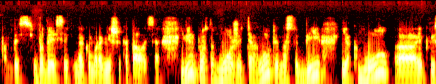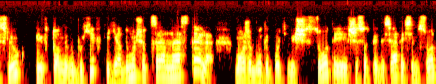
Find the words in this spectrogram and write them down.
там десь в Одесі, на якому раніше каталися, і він просто може тягнути на собі як мул, е, як віслюк, півтонни вибухівки. Я думаю, що це не стеля. Може бути потім і 600, і 650, і 700,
